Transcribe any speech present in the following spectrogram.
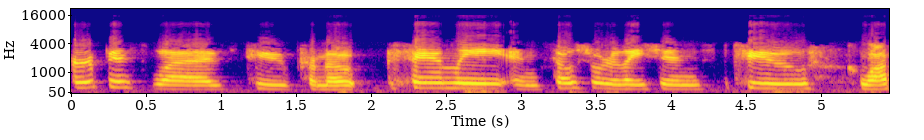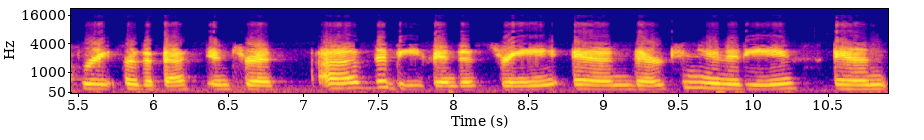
purpose was to promote family and social relations to cooperate for the best interests of the beef industry and their communities and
